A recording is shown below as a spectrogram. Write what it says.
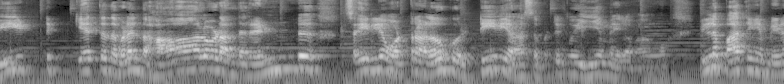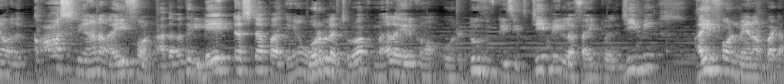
வீட்டுக்கு ஏற்றதை விட இந்த ஹாலோட அந்த ரெண்டு சைட்லேயும் ஒட்டுற அளவுக்கு ஒரு டிவி ஆசைப்பட்டு போய் இஎம்ஐயில் வாங்குவோம். இல்லை பார்த்தீங்க அப்படின்னா வந்து காஸ்ட்லியான ஐஃபோன் அதாவது லேட்டஸ்ட்டாக பார்த்தீங்கன்னா ஒரு லட்ச ரூபாக்கு மேலே இருக்கணும். ஒரு டூ ஃபிஃப்டி சிக்ஸ் ஜிபி இல்லை ஃபைவ் டுவெல் ஜிபி ஐஃபோன் வேணும். பட்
